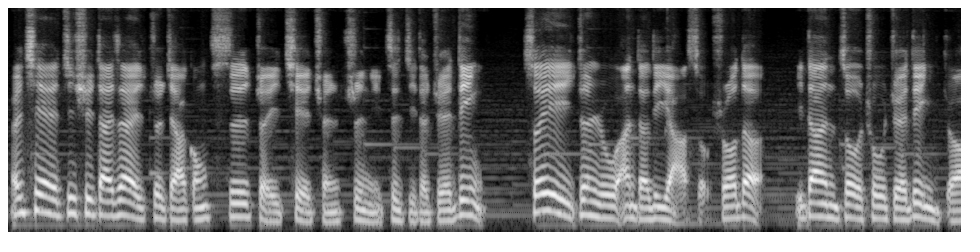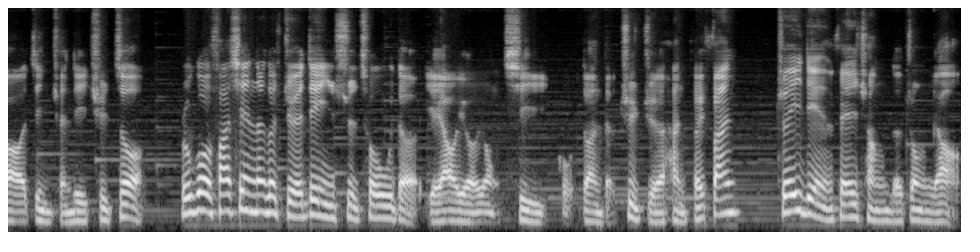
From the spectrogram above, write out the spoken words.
而且继续待在这家公司。这一切全是你自己的决定。所以，正如安德利亚所说的，一旦做出决定，就要尽全力去做。如果发现那个决定是错误的，也要有勇气果断的拒绝和推翻。这一点非常的重要，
